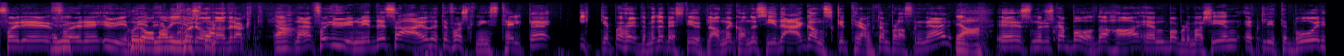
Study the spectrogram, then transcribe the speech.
for, eh, for uinnvidde. Koronadrakt. Ja. Nei, for uinnvidde så er jo dette forskningsteltet ikke på høyde med det beste i utlandet, kan du si. Det er ganske trangt om plassen inni her. Ja. Eh, Så når du skal både ha en boblemaskin, et lite bord,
